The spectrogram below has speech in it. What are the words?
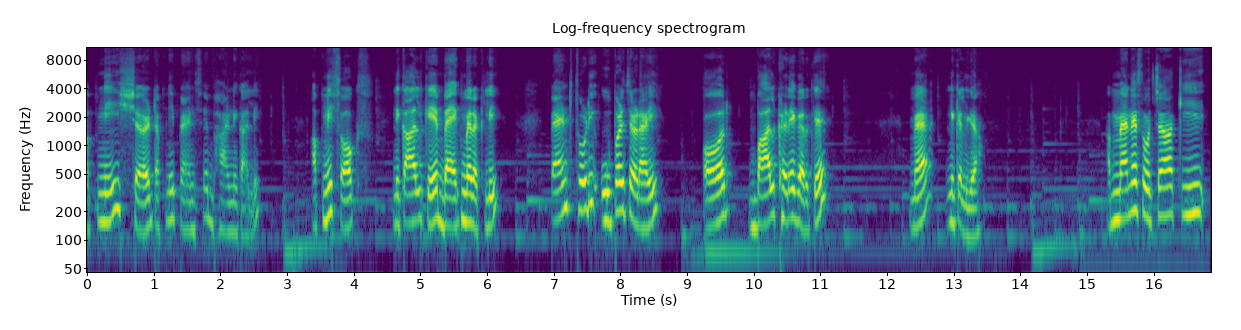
अपनी शर्ट, अपनी पैंट से बाहर निकाली, अपनी सॉक्स निकाल के बैग में रख ली, पैंट थोड़ी ऊपर चढ़ाई और बाल खड़े करके मैं निकल गया। अब मैंने सोचा कि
